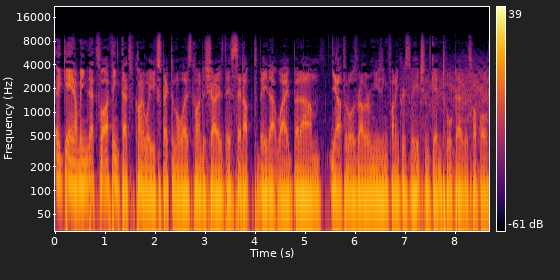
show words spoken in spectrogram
i again, I mean, that's what I think. That's kind of what you expect on all those kind of shows. They're set up to be that way. But um, yeah, I thought it was rather amusing, finding Christopher Hitchens getting talked over the top of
